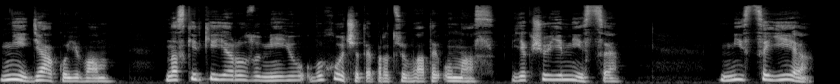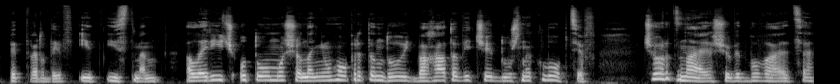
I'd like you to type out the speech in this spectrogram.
Ні, дякую вам. Наскільки я розумію, ви хочете працювати у нас, якщо є місце. Місце є, підтвердив Істмен, але річ у тому, що на нього претендують багато відчайдушних хлопців. Чорт знає, що відбувається.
